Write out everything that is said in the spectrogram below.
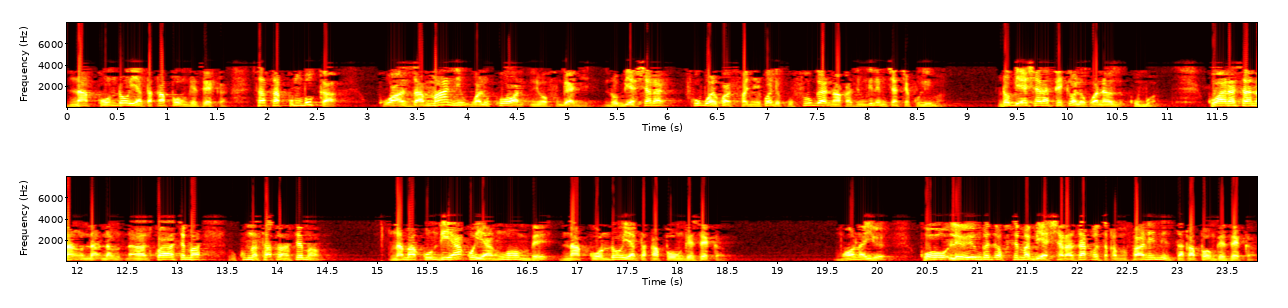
na kondoo yatakapoongezeka. Sasa kumbuka kwa zamani walikuwa ni wafugaji. Ndo biashara kubwa walikuwa wakifanya. Ilikuwa ni kufuga na wakati mwingine mchache kulima. Ndo biashara pekee waliokuwa nayo kubwa. Kwa anasema kumi na tatu anasema na makundi yako ya ng'ombe na kondoo yatakapoongezeka. Mwaona hiyo kwao leo hii ungeweza kusema biashara zako zitakapofanya nini? Zitakapoongezeka.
